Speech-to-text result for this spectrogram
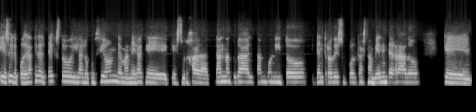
y eso, y de poder hacer el texto y la locución de manera que, que surja tan natural, tan bonito, dentro de su podcast también integrado, que,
